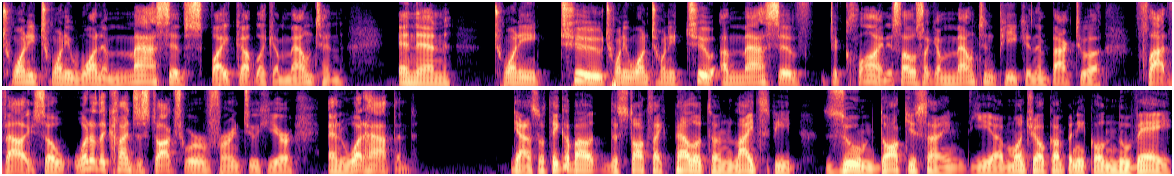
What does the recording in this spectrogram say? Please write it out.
2021 a massive spike up like a mountain and then 22, 21, 22 a massive decline. It's almost like a mountain peak and then back to a flat valley. So what are the kinds of stocks we're referring to here and what happened? Yeah, so think about the stocks like Peloton, Lightspeed, Zoom, DocuSign, the uh, Montreal company called Nuvei,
